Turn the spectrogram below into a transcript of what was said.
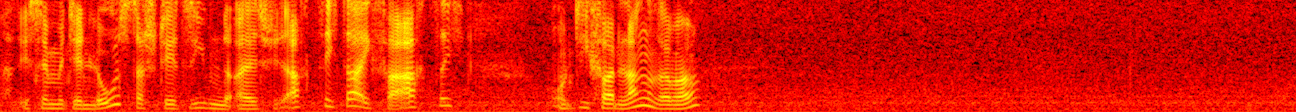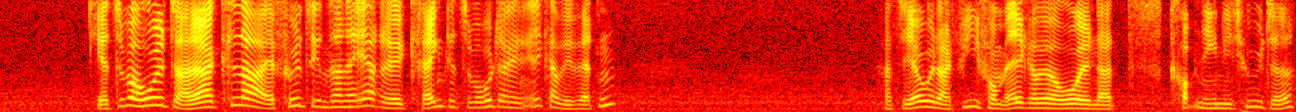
Was ist denn mit denen los? Da steht 7, äh, steht 80 da, ich fahre 80 und die fahren langsamer. Jetzt überholt er. Ja klar, er fühlt sich in seiner Ehre gekränkt. Jetzt überholt er den LKW wetten. Hat sich auch gedacht, wie vom LKW überholen? Das kommt nicht in die Tüte.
